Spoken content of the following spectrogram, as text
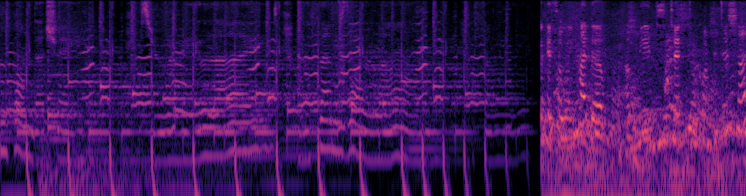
jump on that train. It's you I realize, and the family's all around. Family. Okay, so we had a, a meat tasting competition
